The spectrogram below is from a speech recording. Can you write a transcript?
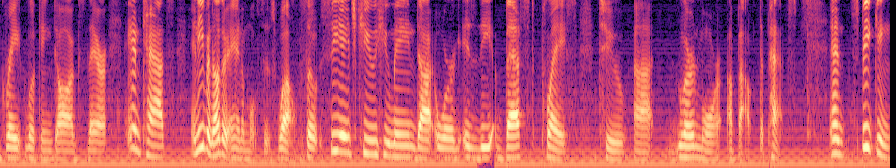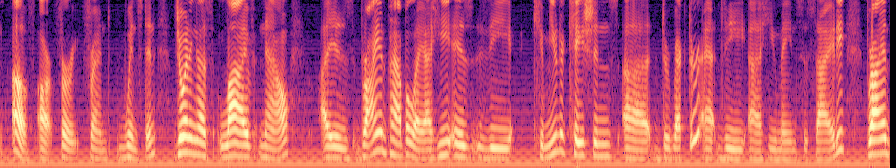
great looking dogs there, and cats, and even other animals as well. So, chqhumane.org is the best place to uh, learn more about the pets. And speaking of our furry friend Winston, joining us live now is Brian Papalia. He is the communications uh, director at the uh, Humane Society. Brian,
